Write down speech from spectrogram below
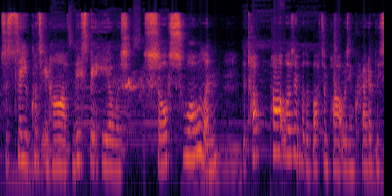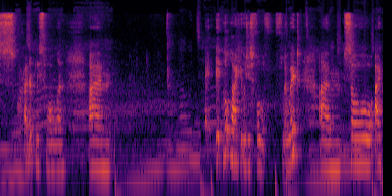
So say you cut it in half this bit here was so swollen. The top part wasn't but the bottom part was incredibly incredibly swollen. Um it looked like it was just full of fluid. Um so I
